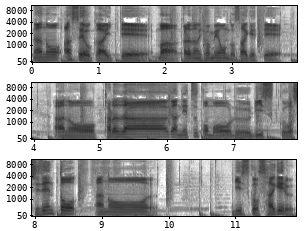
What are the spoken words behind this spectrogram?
あの汗をかいて、まあ、体の表面温度を下げてあの体が熱こもるリスクを自然とあのリスクを下げる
